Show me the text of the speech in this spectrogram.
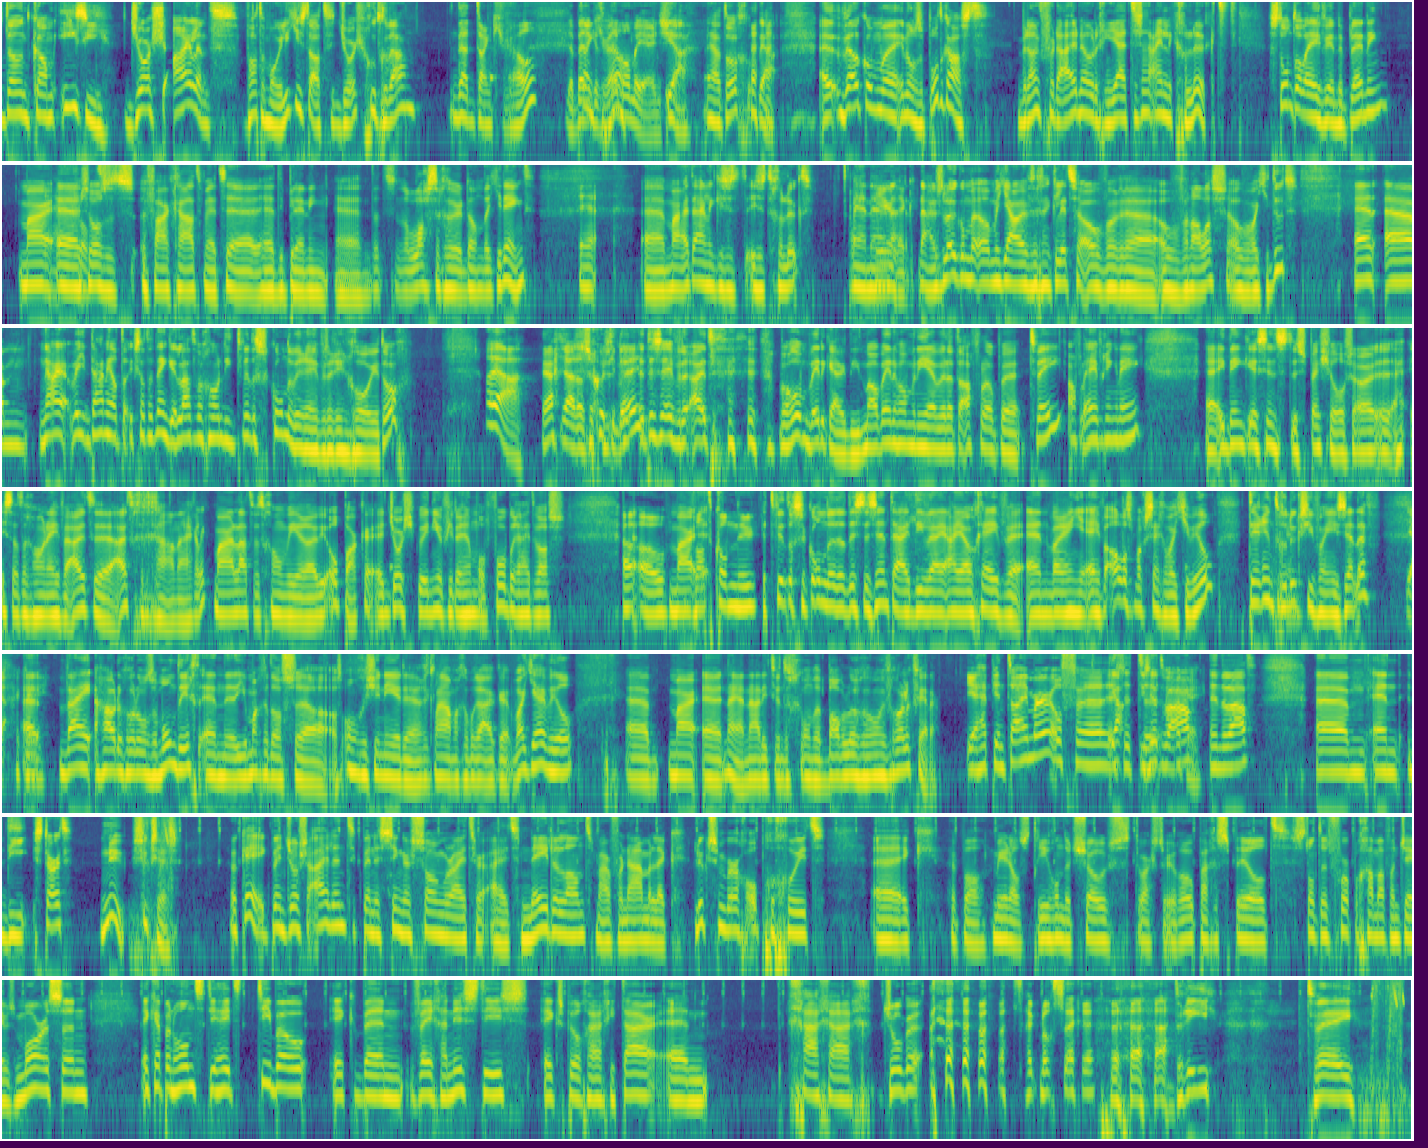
Love Don't Come Easy. Josh Island. Wat een mooi liedje is dat. Josh, goed gedaan. Dat, dankjewel. Daar ben ik het helemaal mee eens. Ja, ja toch? ja. Eh, welkom eh, in onze podcast. Bedankt voor de uitnodiging. Ja, het is eindelijk gelukt. Stond al even in de planning. Maar Ja, eh, zoals het vaak gaat met eh, die planning, eh, dat is nog lastiger dan dat je denkt. Ja. Eh, maar uiteindelijk is het, is het gelukt. En, eh, Heerlijk. Nou, nou, het is leuk om, om met jou even te gaan kletsen over, eh, over van alles, over wat je doet. En ehm, nou ja, weet je, Daniel, ik zat te denken, laten we gewoon die 20 seconden weer even erin gooien, toch? Oh ja. Ja. Ja. dat is een goed Dus idee. Het is even eruit. Waarom, weet ik eigenlijk niet. Maar op een of andere manier hebben we dat de afgelopen twee afleveringen, denk ik. Eh, ik denk sinds de special of zo eh, is dat er gewoon even uit, eh, uitgegaan eigenlijk. Maar laten we het gewoon weer, weer oppakken. Josh, ik weet niet of je er helemaal op voorbereid was. Oh oh, maar- wat komt nu? 20 seconden, dat is de zendtijd die wij aan jou geven. En waarin je even alles mag zeggen wat je wil. Ter introductie van jezelf. Ja. Wij houden gewoon onze mond dicht. En je mag het als, als ongegeneerde reclame gebruiken. Wat jij wil. Maar nou ja, na die 20 seconden babbelen we gewoon weer vrolijk verder. Ja, heb je een timer? Of, eh, is ja, het, die eh, zetten we aan, Oké, inderdaad. Ehm, en die start nu. Succes. Oké, ik ben Josh Island. Ik ben een singer-songwriter uit Nederland, maar voornamelijk Luxemburg opgegroeid. Eh, ik heb al meer dan 300 shows dwars door Europa gespeeld. Stond in het voorprogramma van James Morrison. Ik heb een hond die heet Thibaut. Ik ben veganistisch. Ik speel graag gitaar en ga graag joggen. Wat zou ik nog zeggen? Drie, twee,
